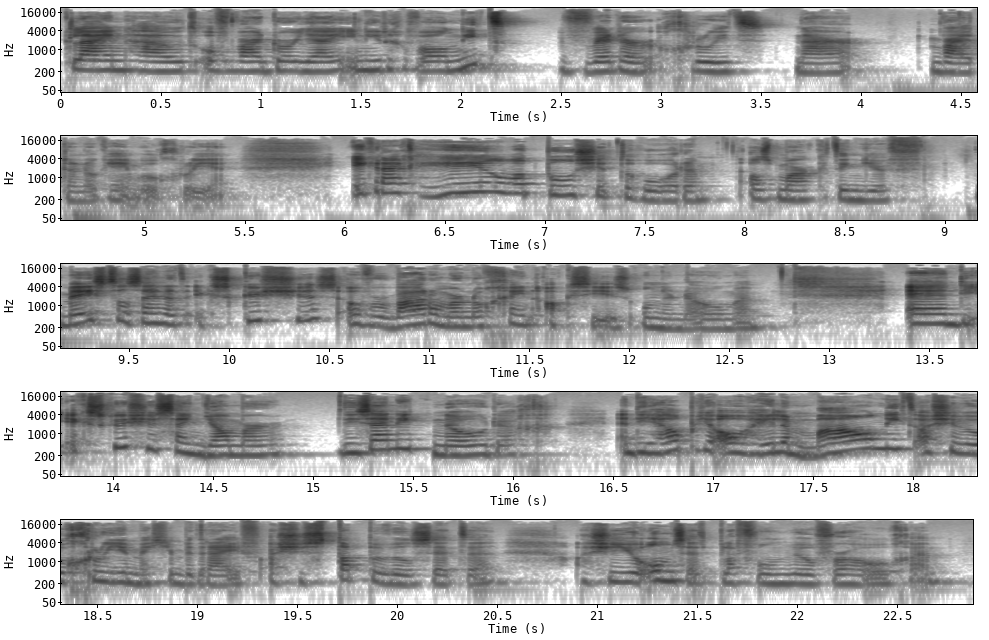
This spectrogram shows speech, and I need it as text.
klein houdt. Of waardoor jij in ieder geval niet verder groeit naar waar je dan ook heen wil groeien. Ik krijg heel wat bullshit te horen als marketingjuf. Meestal zijn het excuusjes over waarom er nog geen actie is ondernomen. En die excuusjes zijn jammer, die zijn niet nodig. En die helpen je al helemaal niet als je wil groeien met je bedrijf, als je stappen wil zetten, als je je omzetplafond wil verhogen.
